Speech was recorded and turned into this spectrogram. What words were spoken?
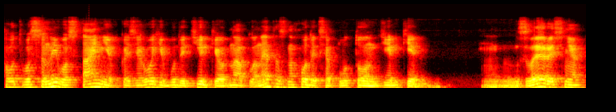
от восени, востаннє в Казірогі буде тільки одна планета знаходиться Плутон, тільки з вересня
